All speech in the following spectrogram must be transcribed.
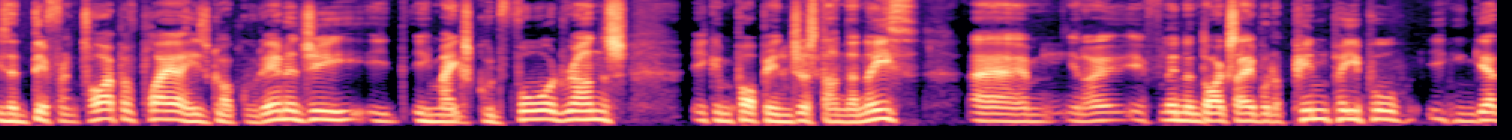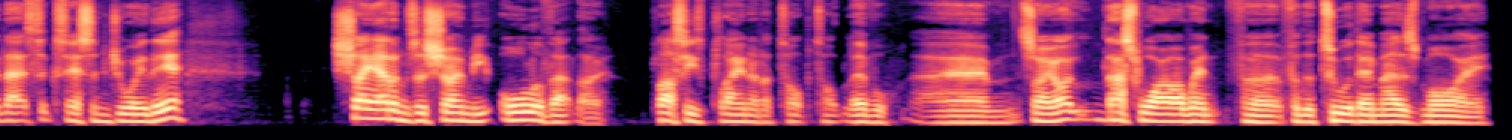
he's a different type of player. He's got good energy. He, he makes good forward runs. He can pop in just underneath. Um, you know, if Lyndon Dykes able to pin people, you can get that success and joy there. Che Adams has shown me all of that though. Plus, he's playing at a top top level. Um, so I, that's why I went for, for the two of them as my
